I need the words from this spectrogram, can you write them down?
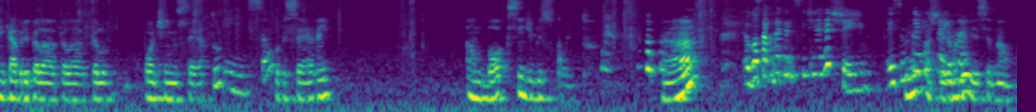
Tem que abrir pela, pela, pelo pontinho certo. Isso. Observem. Unboxing de biscoito. Hã? Eu gostava daqueles que tinha recheio. Esse não tem Hum, aquele é recheio, uma né? delícia. Não.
